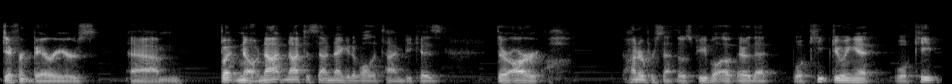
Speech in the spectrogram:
different barriers um, but no not not to sound negative all the time because there are 100% those people out there that will keep doing it, will keep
